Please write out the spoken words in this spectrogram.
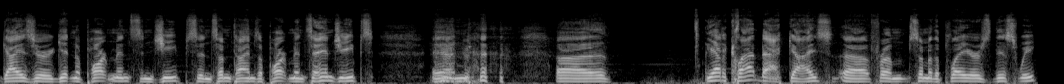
Guys are getting apartments and Jeeps, and sometimes apartments and Jeeps. And uh, you had a clapback, guys, uh, from some of the players this week.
